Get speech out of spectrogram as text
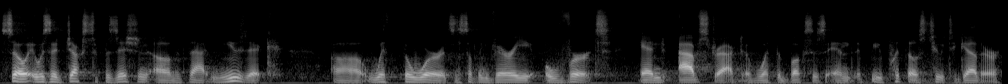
So it was a juxtaposition of that music uh, with the words and something very overt and abstract of what the books is. And you put those two together,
